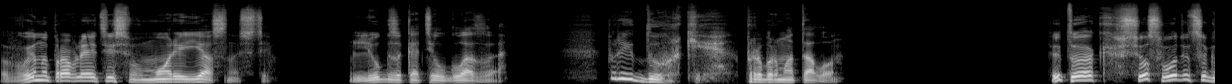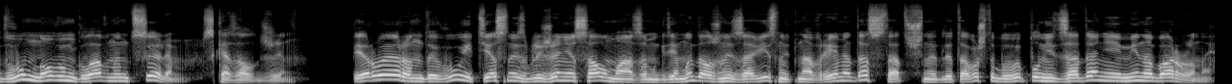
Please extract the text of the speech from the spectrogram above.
вы направляетесь в море ясности». Люк закатил глаза. «Придурки», — пробормотал он. «Итак, все сводится к двум новым главным целям», — сказал Джин. Первое — рандеву и тесное сближение с алмазом, где мы должны зависнуть на время, достаточное для того, чтобы выполнить задание Минобороны.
